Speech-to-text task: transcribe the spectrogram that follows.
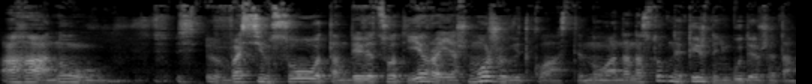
ага, ну 800, там 900 євро я ж можу відкласти. Ну, а на наступний тиждень буде вже там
